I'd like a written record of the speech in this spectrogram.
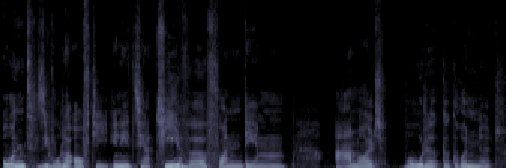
Und sie wurde auf die Initiative von dem Arnold Bode gegründet.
